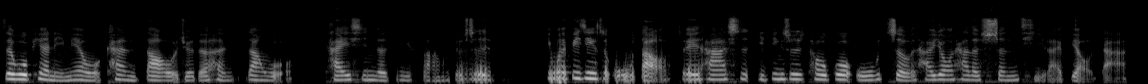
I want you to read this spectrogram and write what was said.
这部片里面我看到我觉得很让我开心的地方，就是。因为毕竟是舞蹈，所以他是一定是透过舞者，他用他的身体来表达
